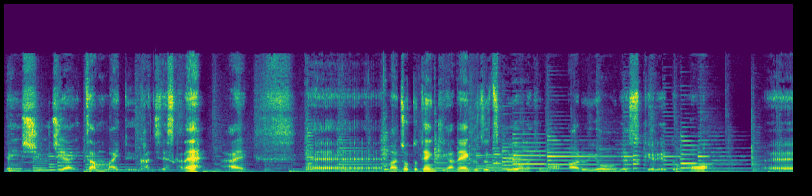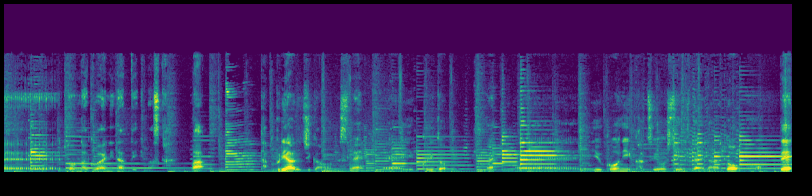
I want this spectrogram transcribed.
練習試合三昧という感じですかね。はい。えー、まあちょっと天気がね、ぐずつくような日もあるようですけれども、えー、どんな具合になっていきますか。まあ、たっぷりある時間をですね、えー、ゆっくりとね、えー、有効に活用していきたいなと思って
